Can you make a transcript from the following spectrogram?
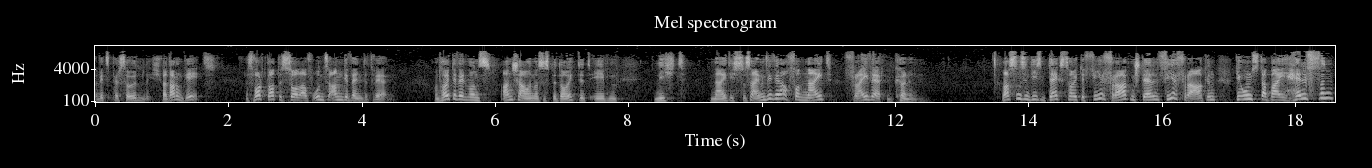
Da wird es persönlich, weil darum geht's. Das Wort Gottes soll auf uns angewendet werden. Und heute werden wir uns anschauen, was es bedeutet, eben nicht neidisch zu sein und wie wir auch von Neid frei werden können. Lasst uns in diesem Text heute vier Fragen stellen, vier Fragen, die uns dabei helfen,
